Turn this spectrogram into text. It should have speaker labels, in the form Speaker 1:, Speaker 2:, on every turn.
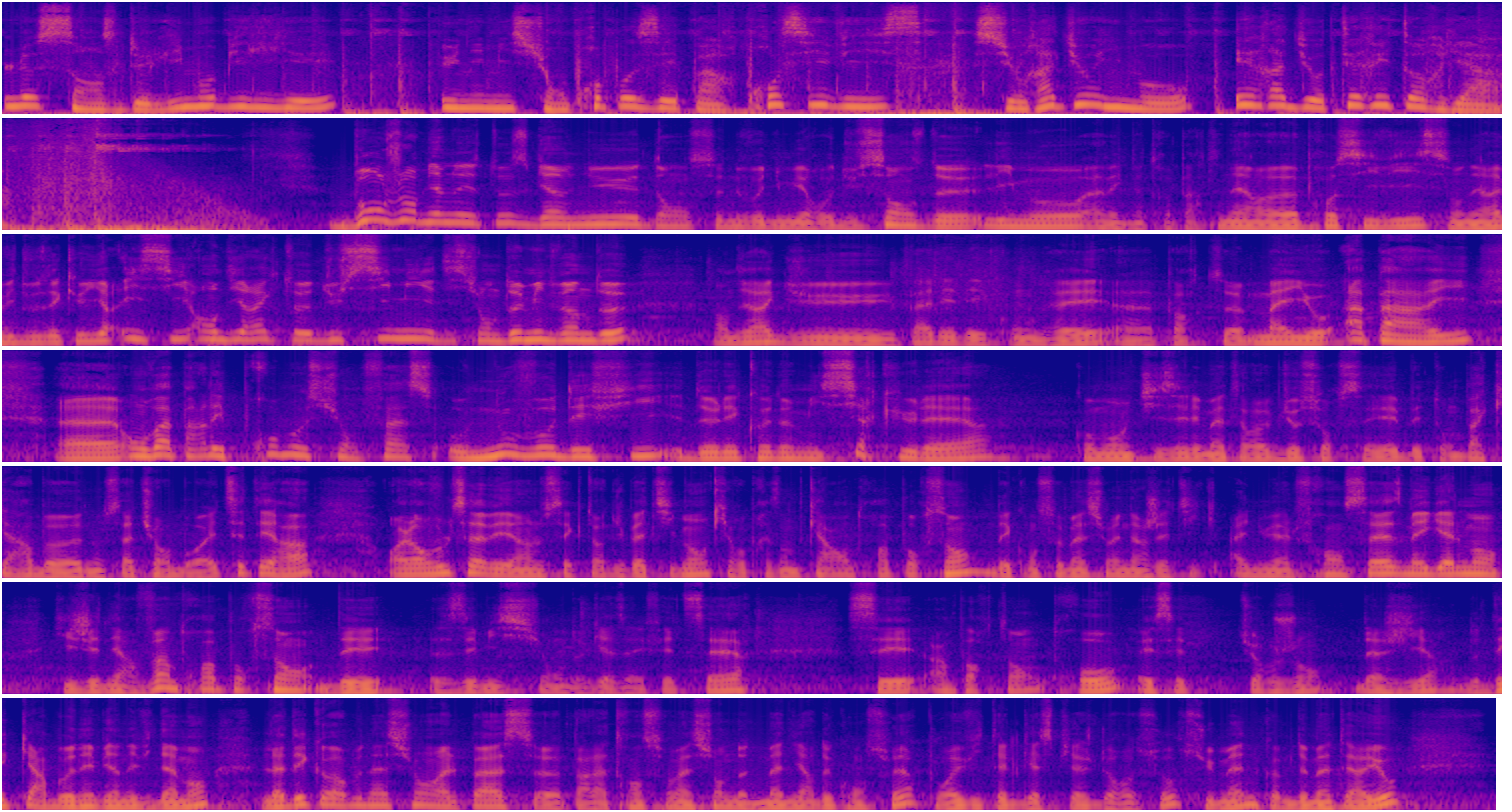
Speaker 1: Le sens de l'immobilier, une émission proposée par Procivis sur Radio Imo et Radio Territoria.
Speaker 2: Bonjour, bienvenue à tous, bienvenue dans ce nouveau numéro du Sens de l'IMO avec notre partenaire euh, Procivis. On est ravi de vous accueillir ici en direct du CIMI édition 2022 en direct du Palais des Congrès, euh, porte Maillot à Paris. Euh, on va parler promotion face aux nouveaux défis de l'économie circulaire comment utiliser les matériaux biosourcés, béton bas carbone, ossature bois, etc. Alors vous le savez, hein, le secteur du bâtiment qui représente 43% des consommations énergétiques annuelles françaises, mais également qui génère 23% des émissions de gaz à effet de serre. C'est important, trop, et c'est urgent d'agir, de décarboner bien évidemment. La décarbonation, elle passe euh, par la transformation de notre manière de construire pour éviter le gaspillage de ressources humaines comme de matériaux.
